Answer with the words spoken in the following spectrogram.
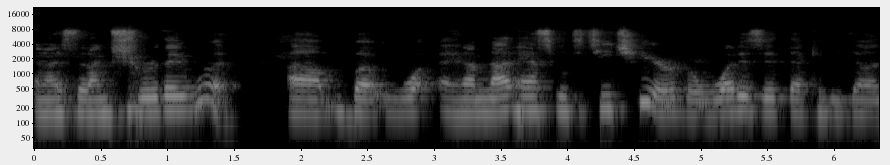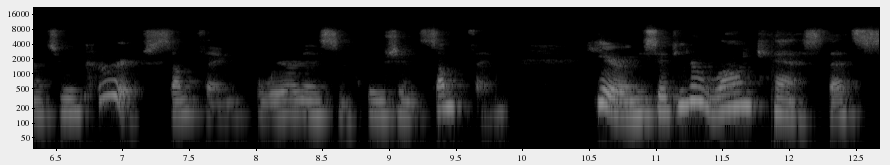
And I said, I'm sure they would. Um, but what, and I'm not asking to teach here, but what is it that can be done to encourage something, awareness, inclusion, something here? And he said, you know, Ron Cass, that's,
